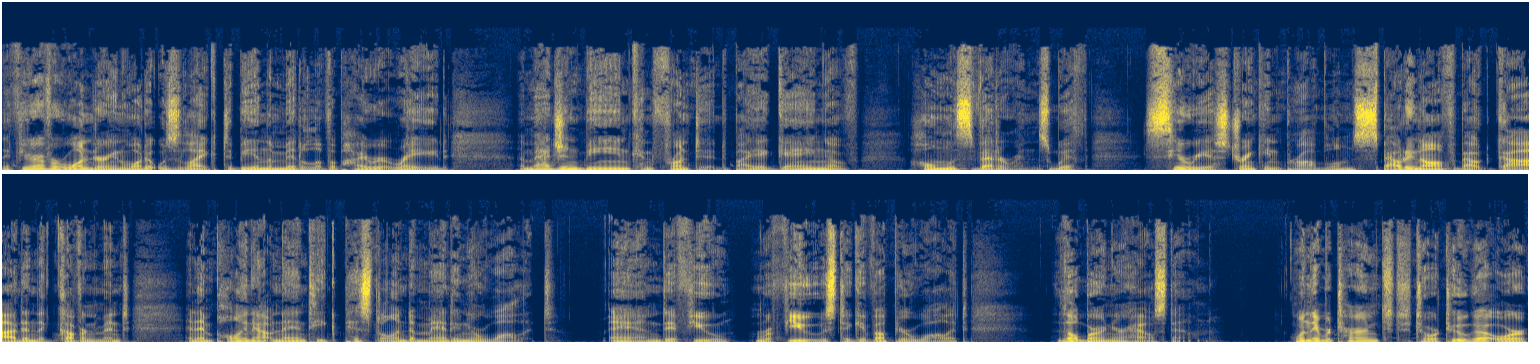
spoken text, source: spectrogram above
If you're ever wondering what it was like to be in the middle of a pirate raid, imagine being confronted by a gang of homeless veterans with serious drinking problems, spouting off about God and the government, and then pulling out an antique pistol and demanding your wallet. And if you refuse to give up your wallet, they'll burn your house down. When they returned to Tortuga or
